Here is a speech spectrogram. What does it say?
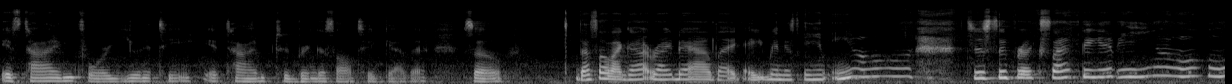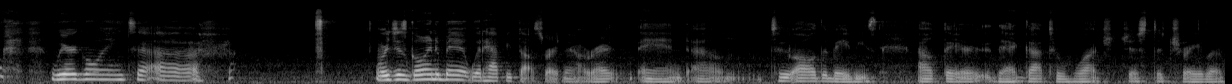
It's time for unity. It's time to bring us all together. So that's all I got right now. Like eight minutes in. Just super excited. We're going to uh we're just going to bed with happy thoughts right now, right? And um, to all the babies out there that got to watch just the trailer,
